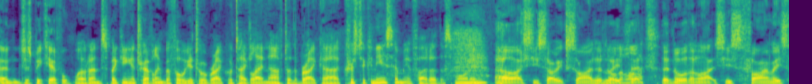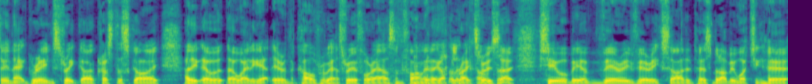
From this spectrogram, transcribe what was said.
and just be careful. Well done. Speaking of travelling, before we get to a break, we'll take Leighton after the break. Uh, Krista Kinnear sent me a photo this morning. Oh, she's so excited, the Northern Lights. The, the Northern Lights. She's finally seen that green streak go across the sky. I think they were, they were waiting out there in the cold for about yep. three or four hours, and finally they got the breakthrough. So she will be a very, very excited person. But I've been watching her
